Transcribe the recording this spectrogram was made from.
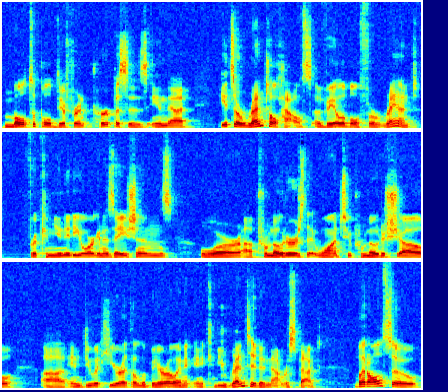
multiple different purposes in that it's a rental house available for rent for community organizations or uh, promoters that want to promote a show uh, and do it here at the Lobero, and it, and it can be rented in that respect. But also,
